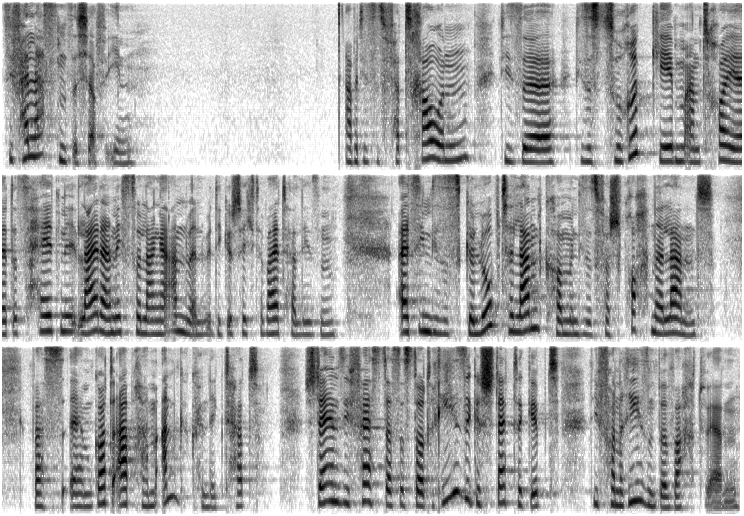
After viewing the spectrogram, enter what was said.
Sie verlassen sich auf ihn. Aber dieses Vertrauen, diese, dieses Zurückgeben an Treue, das hält leider nicht so lange an, wenn wir die Geschichte weiterlesen. Als sie in dieses gelobte Land kommen, in dieses versprochene Land, was ähm, Gott Abraham angekündigt hat, stellen sie fest, dass es dort riesige Städte gibt, die von Riesen bewacht werden.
